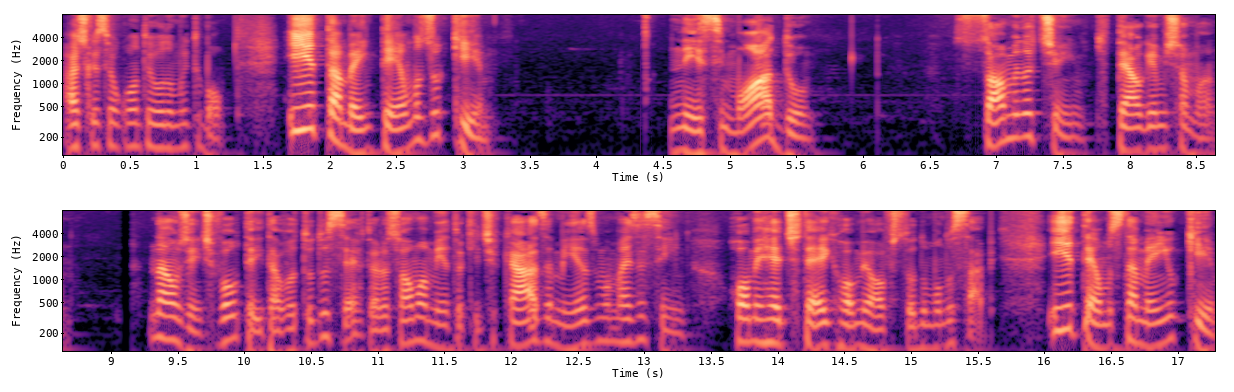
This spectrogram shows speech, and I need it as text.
Acho que ia ser um conteúdo muito bom. E também temos o que? Nesse modo. Só um minutinho, que tem alguém me chamando. Não, gente, voltei, tava tudo certo. Era só um momento aqui de casa mesmo, mas assim, home hashtag, home office, todo mundo sabe. E temos também o que?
